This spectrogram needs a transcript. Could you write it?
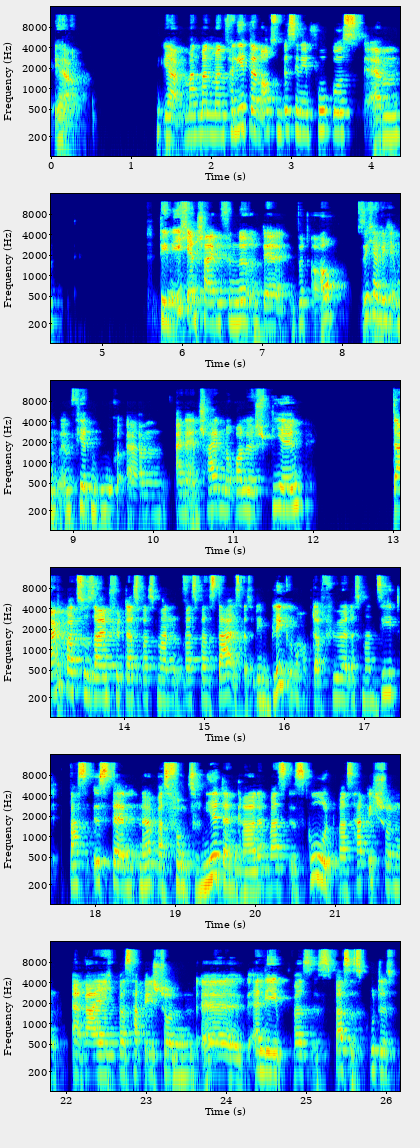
ja, ja, man, man, man verliert dann auch so ein bisschen den Fokus, ähm, den ich entscheidend finde und der wird auch sicherlich im, im vierten Buch ähm, eine entscheidende Rolle spielen, dankbar zu sein für das, was man, was, was da ist, also den Blick überhaupt dafür, dass man sieht, was ist denn, ne, was funktioniert denn gerade, was ist gut, was habe ich schon erreicht, was habe ich schon äh, erlebt, was ist, was ist Gutes.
